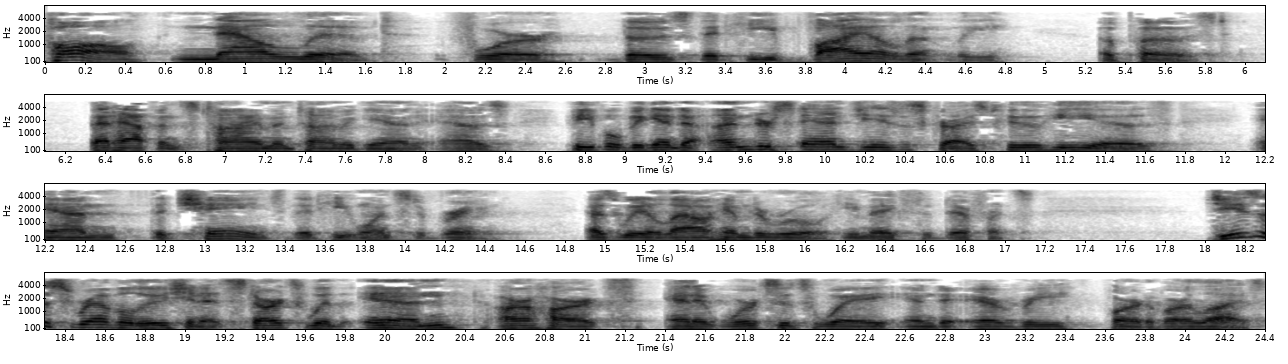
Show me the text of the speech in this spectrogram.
Paul now lived for those that he violently opposed. That happens time and time again as people begin to understand Jesus Christ, who he is, and the change that he wants to bring. As we allow him to rule, he makes a difference. Jesus' revolution, it starts within our hearts and it works its way into every part of our lives.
